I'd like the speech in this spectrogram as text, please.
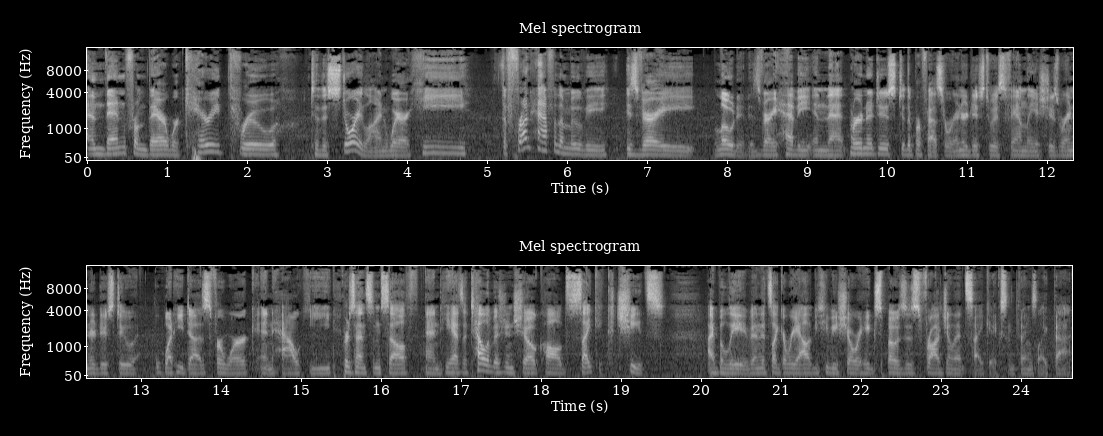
And then from there, we're carried through to the storyline where he. The front half of the movie is very loaded, is very heavy in that we're introduced to the professor, we're introduced to his family issues, we're introduced to what he does for work and how he presents himself. And he has a television show called Psychic Cheats, I believe, and it's like a reality TV show where he exposes fraudulent psychics and things like that.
